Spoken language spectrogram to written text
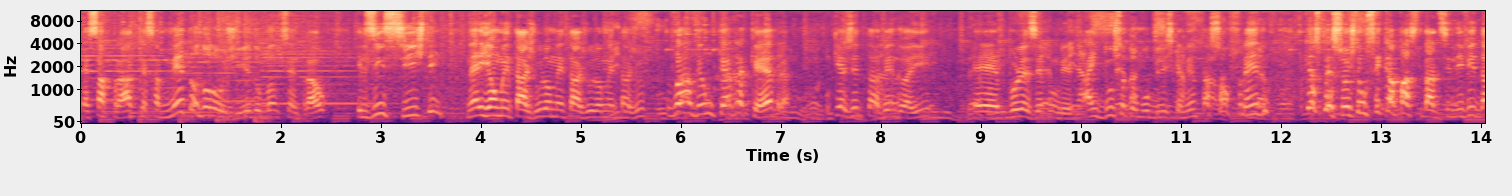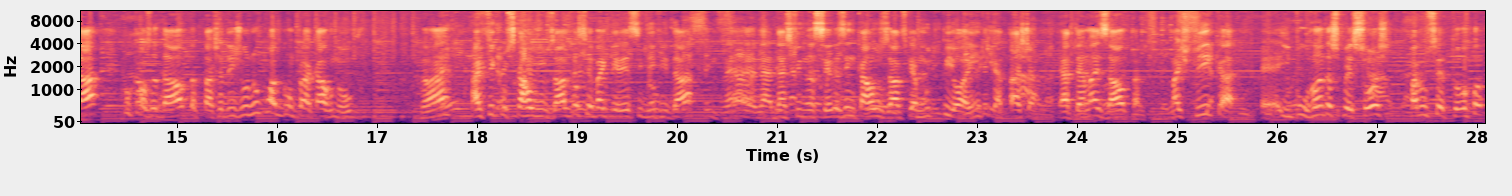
essa prática, essa metodologia do Banco Central eles insistem né, em aumentar juros, aumentar juros, aumentar juros. Vai haver um quebra-quebra. O que a gente está vendo aí, é, por exemplo, mesmo, a indústria automobilística mesmo está sofrendo, porque as pessoas estão sem capacidade de se endividar por causa da alta taxa de juros, não pode comprar carro novo é? Aí fica os carros usados, você vai querer se endividar né, das financeiras em carros usados, que é muito pior ainda, que a taxa é até mais alta. Mas fica é, empurrando as pessoas para um setor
